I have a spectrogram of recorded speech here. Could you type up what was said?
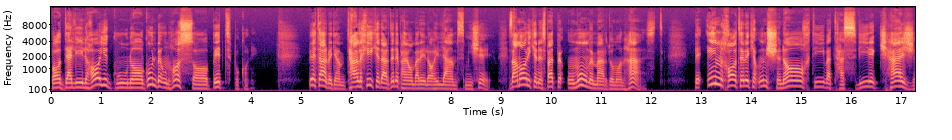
با دلیلهای گوناگون به اونها ثابت بکنه. بهتر بگم تلخی که در دل پیامبر الهی لمس میشه زمانی که نسبت به عموم مردمان هست به این خاطره که اون شناختی و تصویر کژ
